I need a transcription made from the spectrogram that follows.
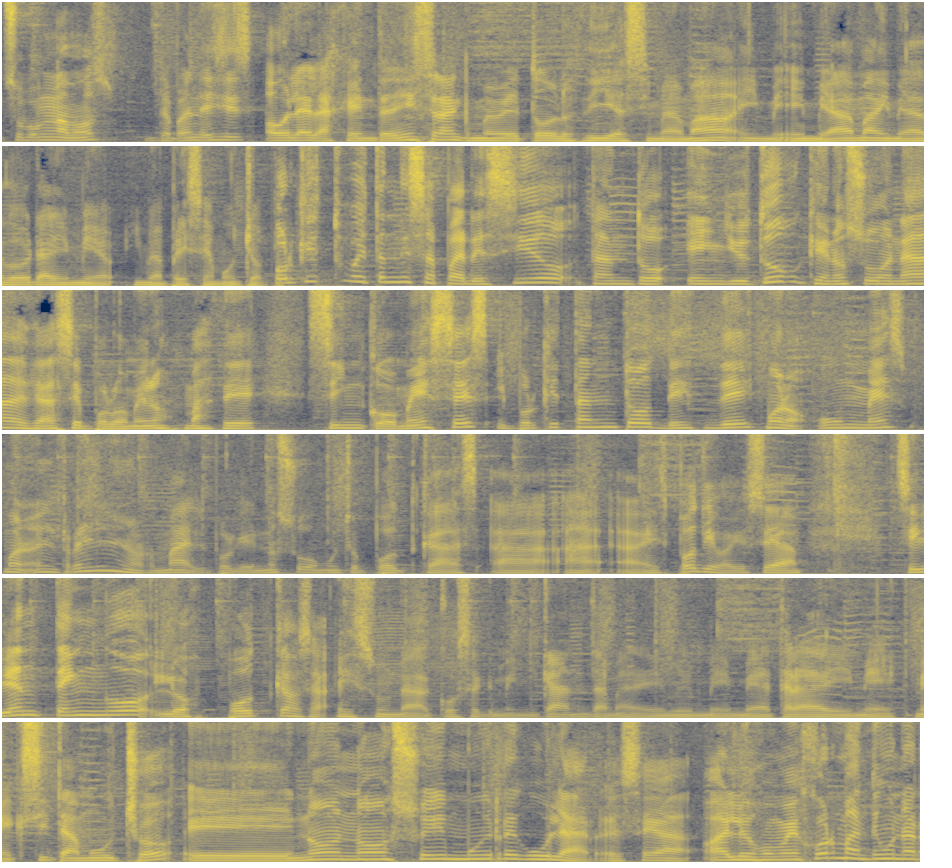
supongamos, de paréntesis, hola a la gente de Instagram que me ve todos los días y me ama y me, ama y me adora y me, aprecia mucho. ¿Por qué estuve tan desaparecido tanto en YouTube que no subo nada desde hace por lo menos más de 5 meses? ¿Y por qué tanto desde, bueno, un mes? Bueno, en realidad es normal, porque no subo mucho podcast a Spotify. O sea, si bien tengo los podcasts, o sea, es una cosa que me encanta, me, atrae y me, me excita mucho, eh, no, no soy muy regular. O sea, a lo mejor mantengo una,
